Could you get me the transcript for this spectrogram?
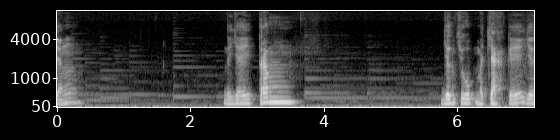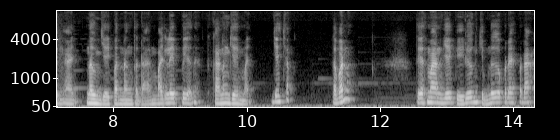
ចឹងនិយាយត្រឹមយើងជួបម្ចាស់គេយើងអាចនៅនិយាយប៉ុណ្ណឹងដដែលមិនបាច់លេបពាក្យទេកាលនឹងនិយាយមិននិយាយចឹងតែប៉ុណ្ណឹងតែអាត្មានិយាយពីរឿងជំនឿផ្ដេសផ្ដាស់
